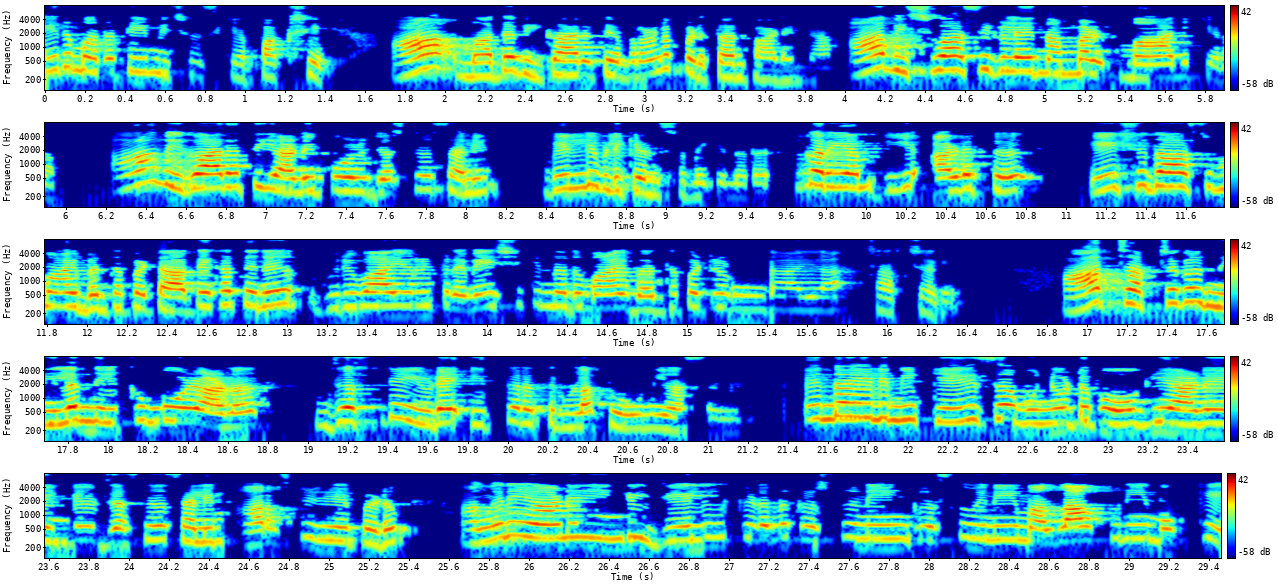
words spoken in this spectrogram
ഏത് മതത്തെയും വിശ്വസിക്കാം. പക്ഷേ ആ മതവികാരത്തെ വ്രണപ്പെടുത്താൻ പാടില്ല. ആ വിശ്വാസികളെ നമ്മൾ മാനിക്കണം. ആ വികാരത്തെയാണ് ഇപ്പോൾ ജസ്റ്റിസ് സലീം വെല്ലുവിളിക്കാൻ ശ്രമിക്കുന്നത്. നമുക്കറിയാം ഈ അടുത്ത് യേശുദാസുമായി ബന്ധപ്പെട്ട അദ്ദേഹത്തിന് ഗുരുവായൂരിൽ പ്രവേശിക്കുന്നതുമായി ബന്ധപ്പെട്ടുണ്ടായ ചർച്ചകൾ. ആ ചർച്ചകൾ നിലനിൽക്കുമ്പോഴാണ് ജസ്നയുടെ ഇത്തരത്തിലുള്ള തോന്നിയാസങ്ങൾ. എന്തായാലും ഈ കേസ് മുന്നോട്ട് പോവുകയാണ് എങ്കിൽ ജസ്ന സലീം അറസ്റ്റ് ചെയ്യപ്പെടും. അങ്ങനെയാണ് എങ്കിൽ ജയിലിൽ കിടന്ന കൃഷ്ണനെയും ക്രിസ്തുവിനെയും അള്ളാഹുവിനെയും ഒക്കെ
